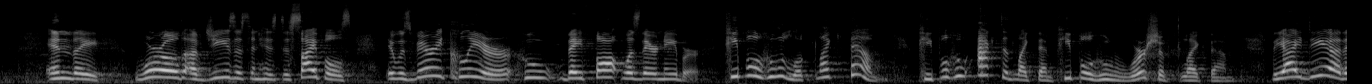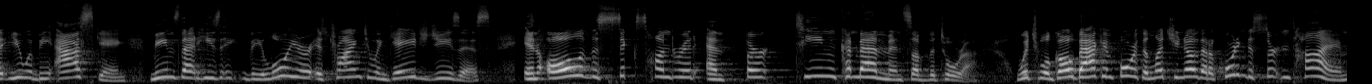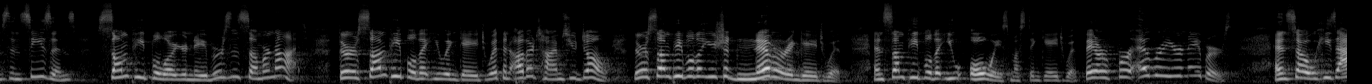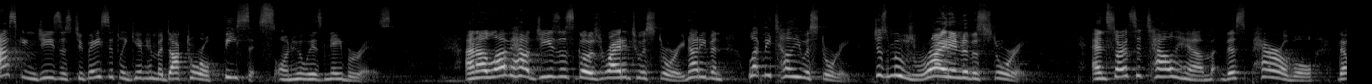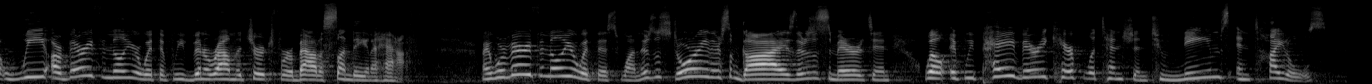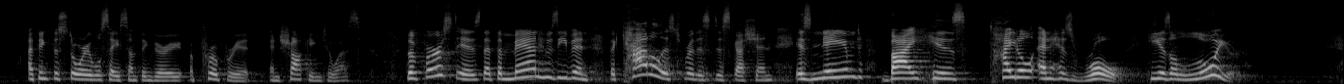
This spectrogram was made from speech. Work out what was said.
In the world of Jesus and his disciples, it was very clear who they thought was their neighbor people who looked like them, people who acted like them, people who worshiped like them. The idea that you would be asking means that he's, the lawyer is trying to engage Jesus in all of the 613 13 commandments of the Torah, which will go back and forth and let you know that according to certain times and seasons, some people are your neighbors and some are not. There are some people that you engage with, and other times you don't. There are some people that you should never engage with, and some people that you always must engage with. They are forever your neighbors. And so he's asking Jesus to basically give him a doctoral thesis on who his neighbor is. And I love how Jesus goes right into a story. Not even, let me tell you a story, just moves right into the story and starts to tell him this parable that we are very familiar with if we've been around the church for about a Sunday and a half. Right? We're very familiar with this one. There's a story, there's some guys, there's a Samaritan. Well, if we pay very careful attention to names and titles, I think the story will say something very appropriate and shocking to us. The first is that the man who's even the catalyst for this discussion is named by his title and his role. He is a lawyer.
